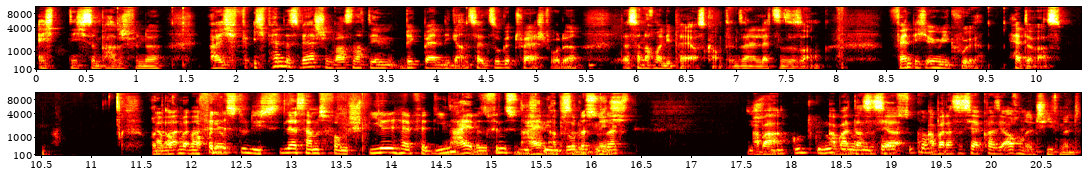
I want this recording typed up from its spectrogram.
echt nicht sympathisch finde. Aber ich, ich fände, es wäre schon was, nachdem Big Ben die ganze Zeit so getrashed wurde, dass er nochmal in die Playoffs kommt in seiner letzten Saison. Fände ich irgendwie cool. Hätte was. Und aber, mit, aber findest du, die Steelers haben es vom Spiel her verdient? Nein, also findest du die nein, absolut so, dass du nicht. sagst, aber, gut genug, aber, um das ist ja, aber das ist ja quasi auch ein Achievement.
